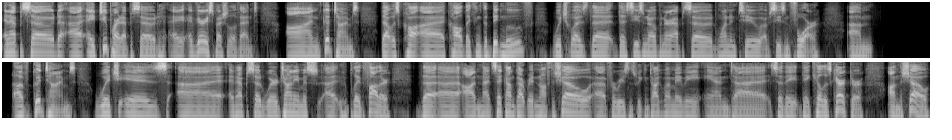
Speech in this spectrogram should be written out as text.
an episode, uh, a two part episode, a, a very special event on Good Times that was called uh, called I think the Big Move, which was the the season opener episode one and two of season four. Um, of Good Times, which is uh, an episode where John Amos, uh, who played the father, the uh, on that sitcom, got written off the show uh, for reasons we can talk about maybe, and uh, so they they killed his character on the show,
